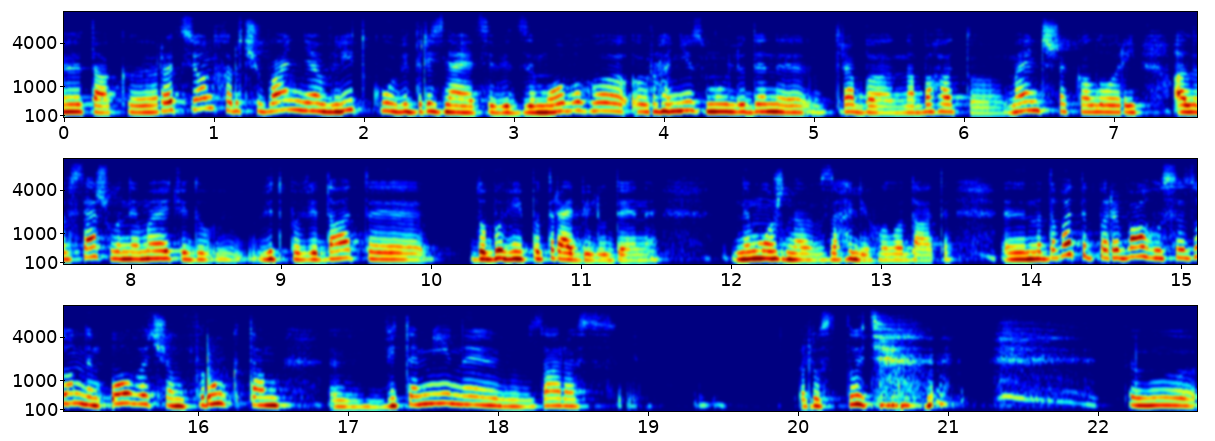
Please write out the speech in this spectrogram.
Е, Так, е, раціон харчування влітку відрізняється від зимового. Організму людини треба набагато менше калорій, але все ж вони мають відповідати добовій потребі людини. Не можна взагалі голодати. Е, Надавати перевагу сезонним овочам, фруктам, вітаміни зараз ростуть. Тому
